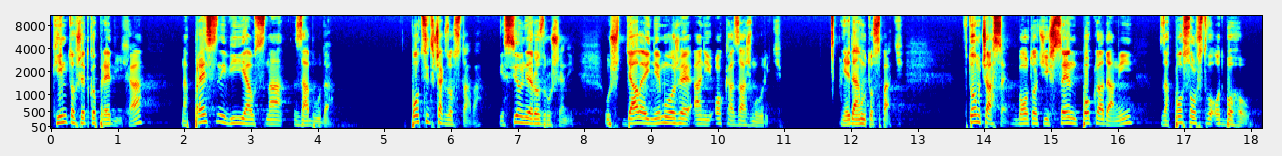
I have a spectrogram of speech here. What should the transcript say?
Kým to všetko predýcha, na presný výjav sna zabúda. Pocit však zostáva. Je silne rozrušený. Už ďalej nemôže ani oka zažmúriť. Nedá mu to spať. V tom čase bol totiž sen pokladaný za posolstvo od bohov.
